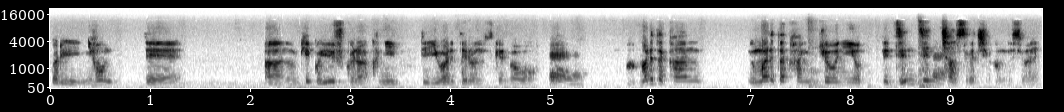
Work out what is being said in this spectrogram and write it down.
ぱり日本ってあの結構裕福な国って言われてるんですけど、うん、生まれたかん生まれた環境によって全然チャンスが違うんですよね。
